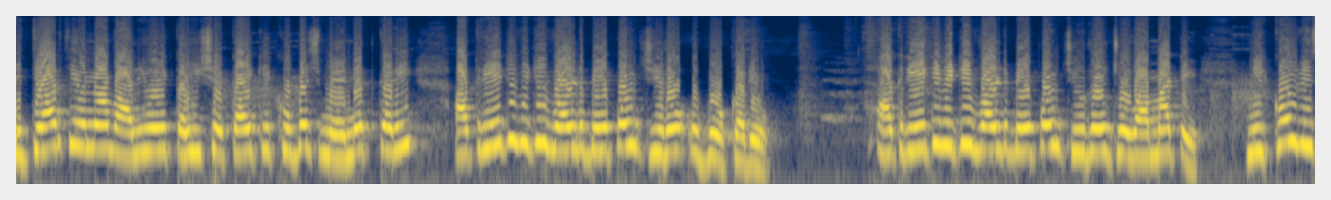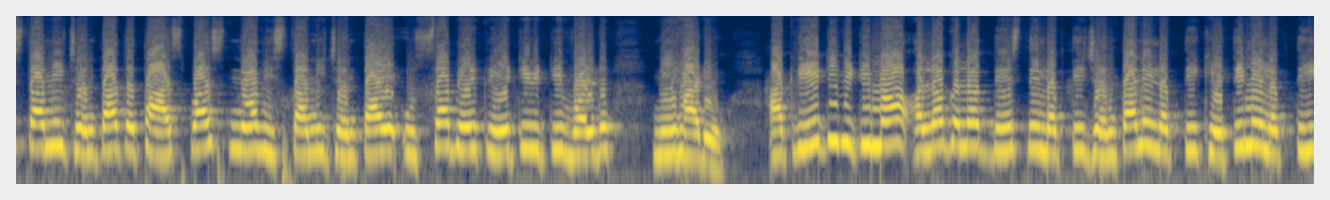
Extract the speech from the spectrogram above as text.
વિદ્યાર્થીઓના વાલીઓએ કહી શકાય કે ખૂબ જ મહેનત કરી આ ક્રિએટિવિટી વર્લ્ડ બે પોઈન્ટ ઝીરો ઊભો કર્યો. આ ક્રિએટિવિટી વર્લ્ડ બે પોઈન્ટ ઝીરો જોવા માટે નિકોલ વિસ્તારની જનતા તથા આસપાસના વિસ્તારની જનતાએ ઉત્સાહભેર ક્રિએટિવિટી વર્લ્ડ નિહાળ્યો. આ ક્રિએટિવિટીમાં અલગ અલગ દેશને લગતી, જનતાને લગતી, ખેતીને લગતી,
